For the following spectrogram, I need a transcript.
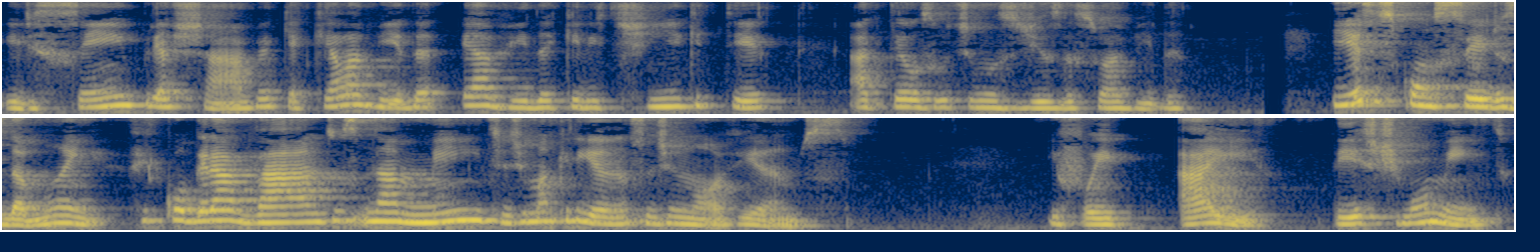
Ele sempre achava que aquela vida é a vida que ele tinha que ter até os últimos dias da sua vida. E esses conselhos da mãe ficou gravados na mente de uma criança de nove anos. E foi aí, deste momento,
